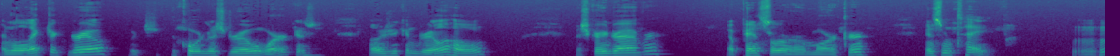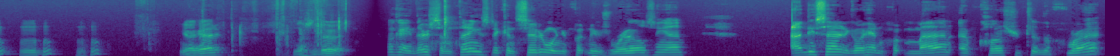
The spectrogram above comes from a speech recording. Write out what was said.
an electric drill, which the cordless drill will work as long as you can drill a hole, a screwdriver, a pencil or a marker, and some tape. Mm-hmm, mm-hmm, mm-hmm. Y'all got it? Let's do it. Okay, there's some things to consider when you're putting these rails in. I decided to go ahead and put mine up closer to the front.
